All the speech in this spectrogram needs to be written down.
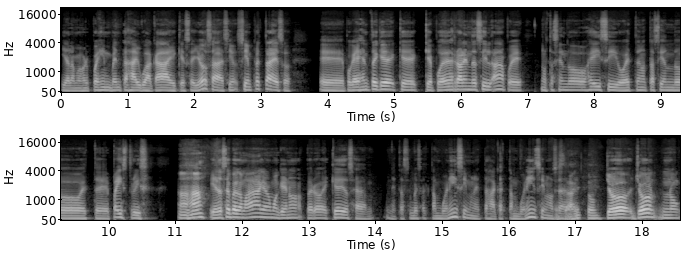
y a lo mejor pues inventas algo acá y qué sé yo, o sea, sie- siempre está eso. Eh, porque hay gente que, que, que puede errar en decir, ah, pues no está haciendo hazy o este no está haciendo este, pastries. Ajá. Y entonces pues como, ah, que como que no, pero es que, o sea, estas cervezas están buenísimas, estas acá están buenísimas, o sea, Exacto. yo, yo no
